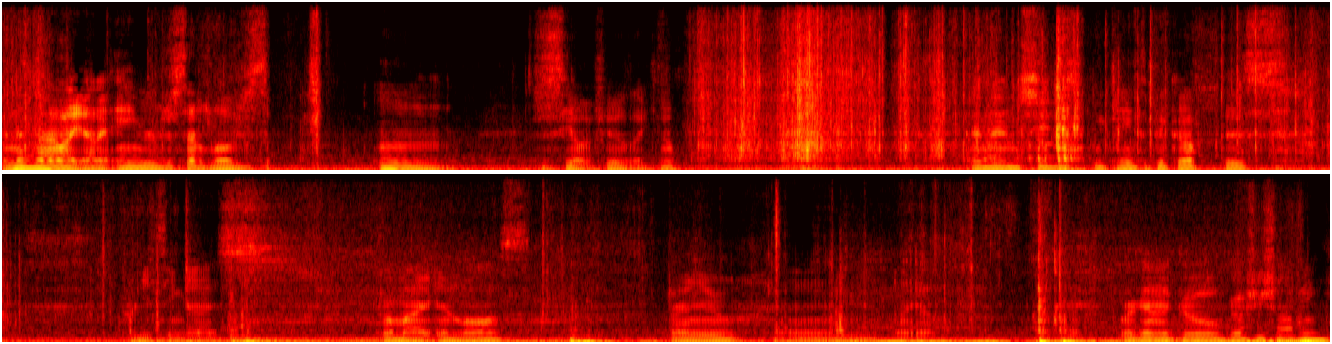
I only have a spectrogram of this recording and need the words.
And it's not like out of anger, just out of love, just, mm, just see how it feels like, you know? And then she just, we came to pick up this greeting, guys, from my in-laws, brand new, and. We're gonna go grocery shopping.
